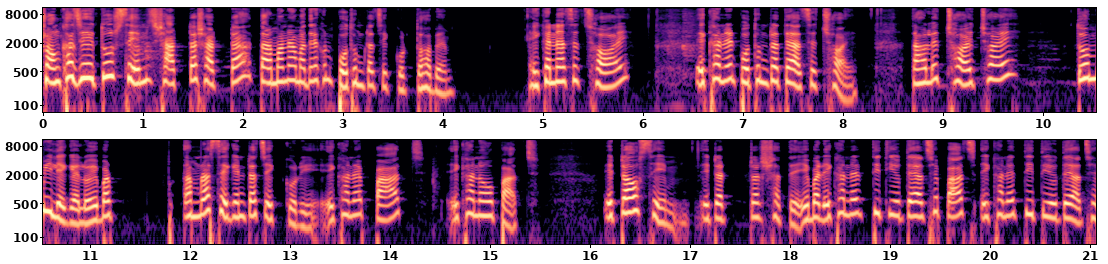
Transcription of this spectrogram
সংখ্যা যেহেতু সেম সাতটা সাতটা, তার মানে আমাদের এখন প্রথমটা চেক করতে হবে। এখানে আছে ছয়, এখানের প্রথমটাতে আছে ছয়। তাহলে ছয় ছয় তো মিলে গেল। এবার আমরা সেকেন্ডটা চেক করি। এখানে পাঁচ, এখানেও পাঁচ। এটাও সেম এটাটার সাথে। এবার এখানের তৃতীয়তে আছে পাঁচ, এখানের তৃতীয়তে আছে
